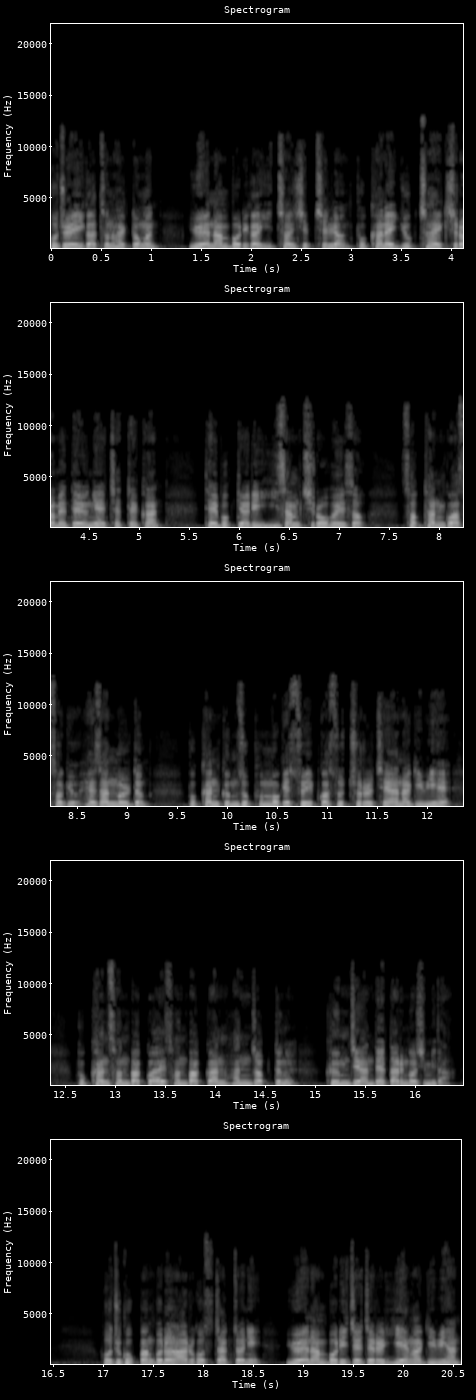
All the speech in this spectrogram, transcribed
호주의 이 같은 활동은 유엔 안보리가 2017년 북한의 6차 핵실험에 대응해 채택한 대북결의 2375호에서 석탄과 석유, 해산물 등 북한 금수 품목의 수입과 수출을 제한하기 위해 북한 선박과의 선박 간 환적 등을 금지한 데 따른 것입니다. 호주 국방부는 아르고스 작전이 유엔 안보리 제재를 이행하기 위한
